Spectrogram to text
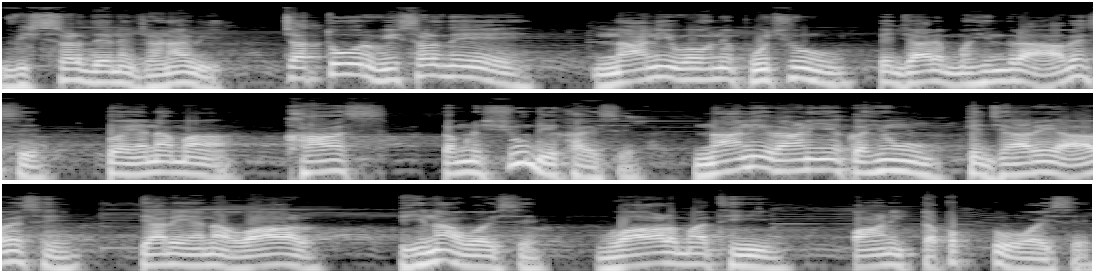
વિસળદેને જણાવી, ચતુર વિસળદે. નાની વહુને પૂછ્યું કે, જ્યારે મહિન્દ્રા આવે છે, તો એનામાં ખાસ તમને શું દેખાય છે? નાની રાણીએ કહ્યું કે, જ્યારે આવે છે, ત્યારે એના વાળ ભીના હોય છે. વાળમાંથી પાણી ટપકતું હોય છે.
